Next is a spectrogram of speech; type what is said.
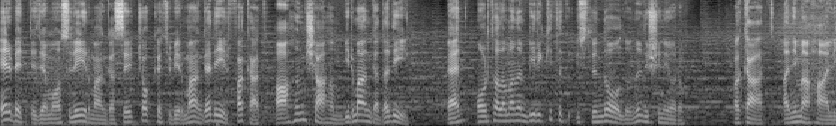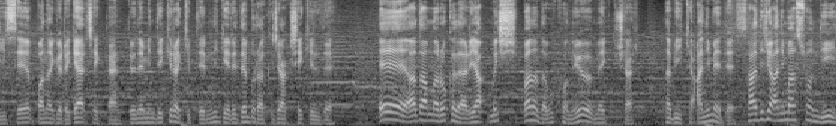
elbette Demon Slayer mangası çok kötü bir manga değil fakat ahım şahım bir manga da değil. Ben ortalamanın 1-2 tık üstünde olduğunu düşünüyorum. Fakat anime hali ise bana göre gerçekten dönemindeki rakiplerini geride bırakacak şekilde. Eee adamlar o kadar yapmış bana da bu konuyu övmek düşer. Tabii ki animede sadece animasyon değil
